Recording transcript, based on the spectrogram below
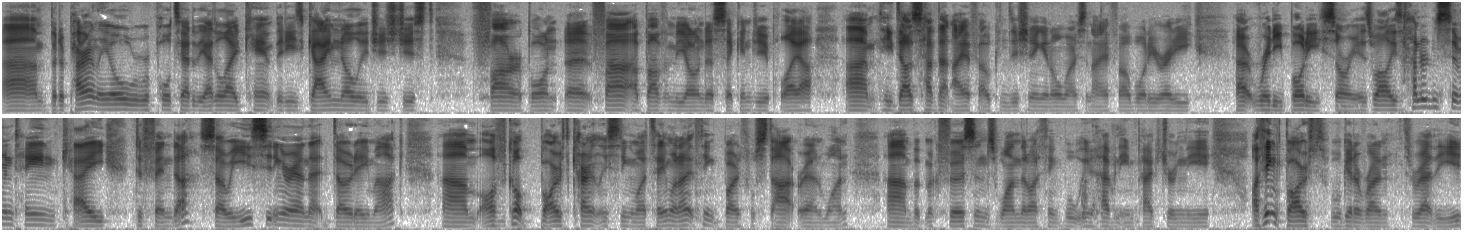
um, but apparently all reports out of the Adelaide camp that his game knowledge is just far above, uh, far above and beyond a second year player. Um, he does have that AFL conditioning and almost an AFL body ready uh, ready body, sorry, as well. He's 117k defender, so he is sitting around that Doedee mark. Um, I've got both currently sitting in my team. I don't think both will start round one, um, but McPherson's one that I think will have an impact during the year. I think both will get a run throughout the year.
